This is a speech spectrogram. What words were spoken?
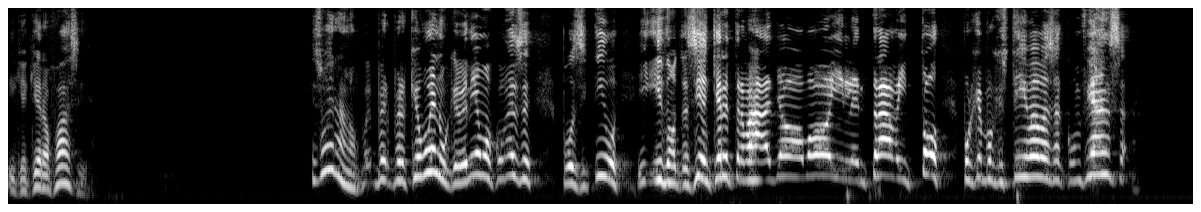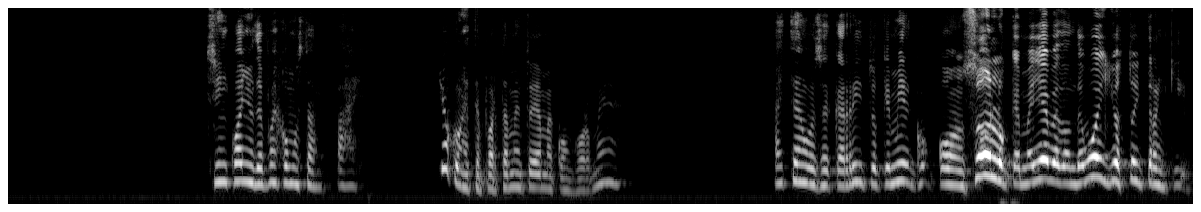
Y que, era fácil. Eso eran los. Pero, qué bueno que veníamos con ese positivo. Y, y nos decían, ¿quiere trabajar? Yo voy y le entraba y todo. ¿Por qué? Porque usted llevaba esa confianza. Cinco años después, ¿cómo estamos? Ay, yo con este apartamento ya me conformé. Ahí tengo ese carrito que mire, con solo que me lleve donde voy, yo estoy tranquilo.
